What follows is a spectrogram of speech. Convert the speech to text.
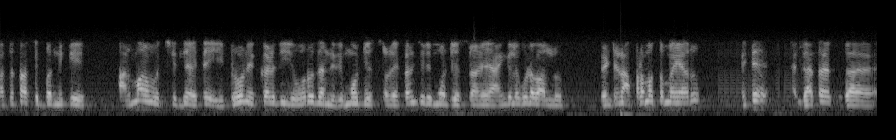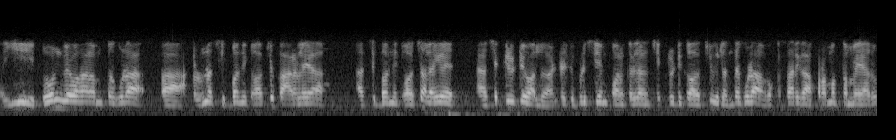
భద్రతా సిబ్బందికి అనుమానం వచ్చింది. అయితే ఈ డ్రోన్ ఎక్కడిది ఎవరు దాన్ని రిమోట్ చేస్తున్నారు ఎక్కడి నుంచి రిమోట్ చేస్తున్నారు అనే యాంగిల్ కూడా వాళ్ళు వెంటనే అప్రమత్తమయ్యారు. అయితే గత ఈ డ్రోన్ వ్యవహారంతో కూడా అక్కడ ఉన్న సిబ్బంది కావచ్చు కార్యాలయ సిబ్బంది కావచ్చు అలాగే సెక్యూరిటీ వాళ్ళు. అంటే deputy CM Pavan Kalyan security కావచ్చు వీళ్ళంతా కూడా ఒకసారిగా అప్రమత్తమయ్యారు.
